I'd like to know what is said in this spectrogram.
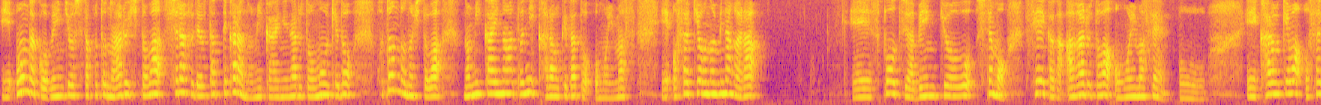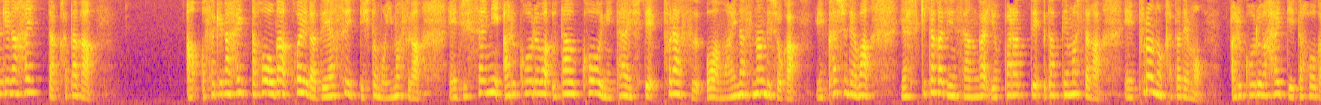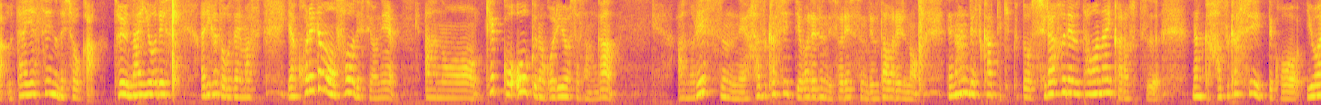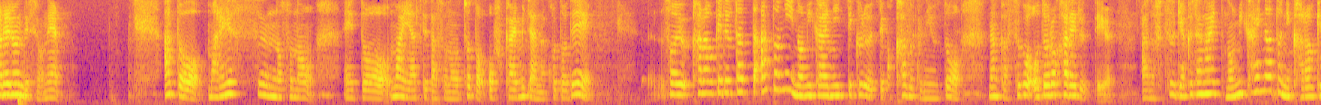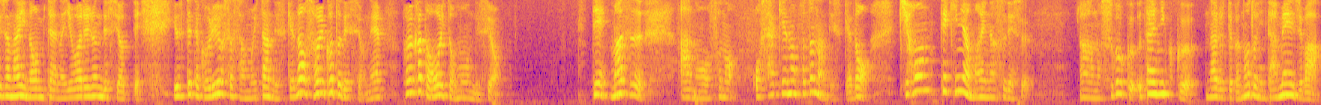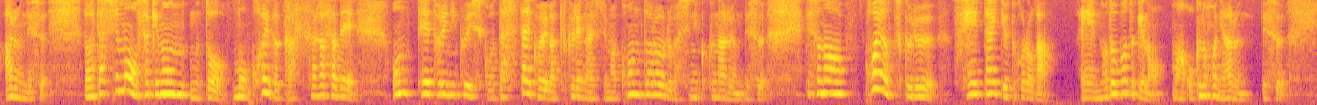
えー、音楽を勉強したことのある人はシラフで歌ってから飲み会になると思うけどほとんどの人は飲み会の後にカラオケだと思います、え、お酒を飲みながらえー、スポーツや勉強をしても成果が上がるとは思いません。お、えー、カラオケはお酒が入った方があお酒が入った方が声が出やすいって人もいますが、えー、実際にアルコールは歌う行為に対してプラスはマイナスなんでしょうか、えー、歌手では屋敷隆人さんが酔っ払って歌っていましたが、えー、プロの方でもアルコールが入っていた方が歌いやすいのでしょうか。という内容です。ありがとうございます。いやこれでもそうですよね。あの結構多くのご利用者さんがあのレッスンね恥ずかしいって言われるんですよレッスンで歌われるの。で何ですかって聞くとシラフで歌わないから普通なんか恥ずかしいってこう言われるんですよね。あと、まあ、レッスンのその、えーと、前やってたそのちょっとオフ会みたいなことでそういうカラオケで歌った後に飲み会に行ってくるってこう家族に言うとなんかすごい驚かれるっていう。あの普通逆じゃないって飲み会の後にカラオケじゃないのみたいな言われるんですよって言ってたご利用者さんもいたんですけどそういうことですよね。こういう方多いと思うんですよ。でまずあのそのお酒のことなんですけど基本的にはマイナスです。あのすごく歌いにくくなるっていうか喉にダメージはあるんです。私もお酒飲むともう声がガッサガサで音程取りにくいしこう出したい声が作れないし、まあ、コントロールがしにくくなるんです。でその声を作る声帯っていうところが、えー、喉仏の、まあ、奥の方にあるんです。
